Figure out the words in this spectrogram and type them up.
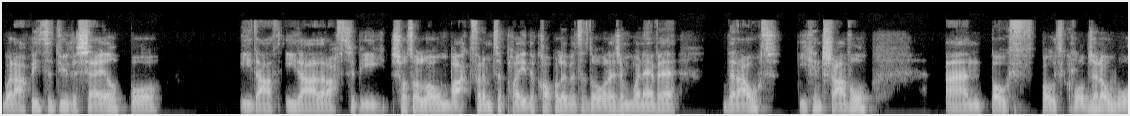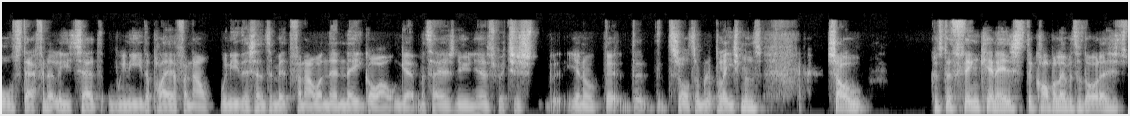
"We're happy to do the sale, but." He'd, have, he'd either have to be sort of loaned back for him to play the Copa Libertadores, and whenever they're out, he can travel. And both both clubs, I know Wolves definitely said we need a player for now. We need a centre mid for now, and then they go out and get Matheus Nunes, which is you know the the, the sort of replacements. So, because the thinking is the Copa Libertadores.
